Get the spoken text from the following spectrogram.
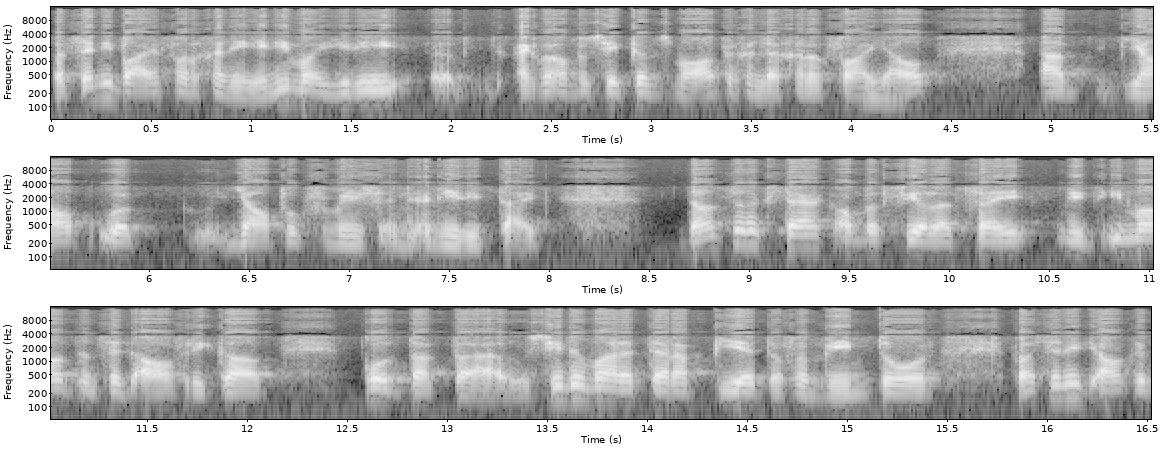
wat sy nie baie van gaan hê nie, maar hierdie uh, ek wil amper sê kunsmatige lig gaan ook vir haar help. Uh help ook help ook vir mense in in hierdie tyd dan sal ek sterk aanbeveel dat sy met iemand in Suid-Afrika kontak behou. Sien nou maar 'n terapeut of 'n mentor, wat sy net elke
